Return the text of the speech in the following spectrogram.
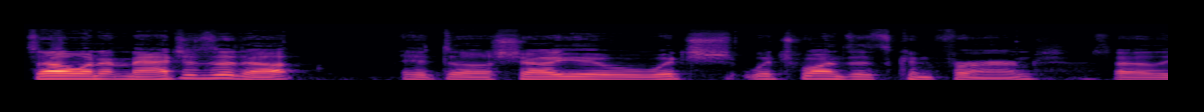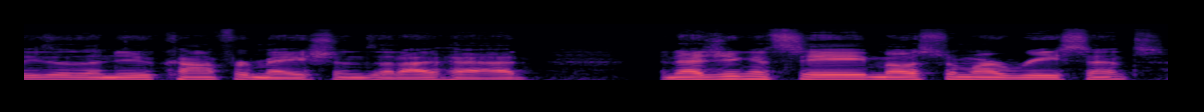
So when it matches it up, it'll show you which which ones it's confirmed. So these are the new confirmations that I've had. And as you can see, most of them are recent,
